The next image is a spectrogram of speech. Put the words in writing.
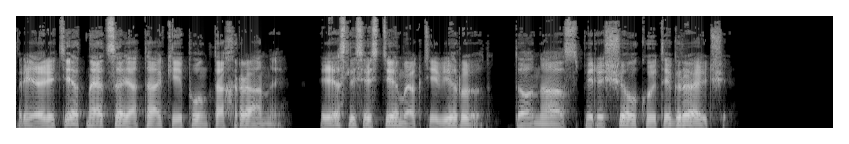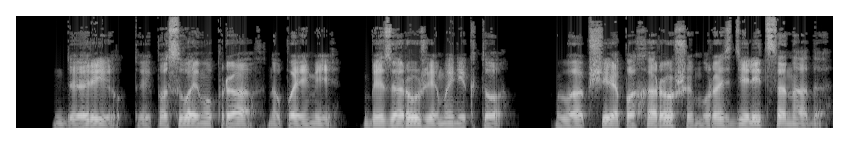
«Приоритетная цель атаки пункт охраны. Если системы активируют, то нас перещелкают играючи». «Дарил, ты по-своему прав, но пойми, без оружия мы никто. Вообще, по-хорошему, разделиться надо.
